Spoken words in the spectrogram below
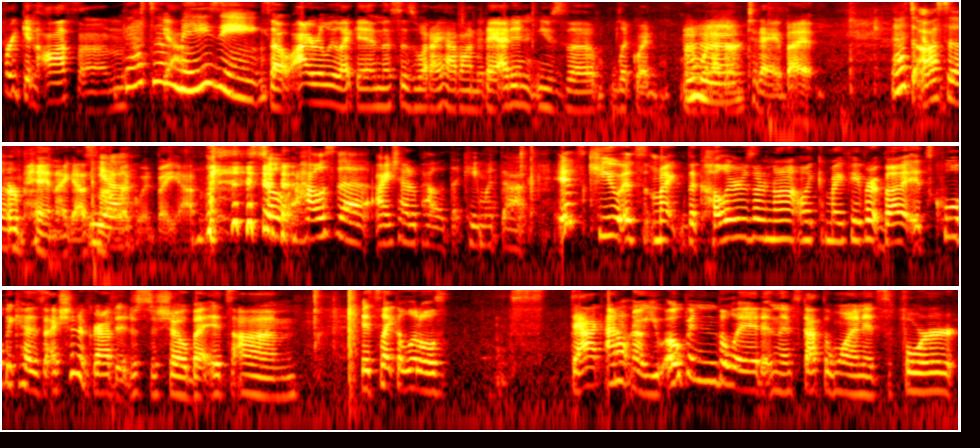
freaking awesome." That's Yeah. amazing. So I really like it, and this is what I have on today. I didn't use the liquid or Mhm. whatever today, but That's awesome. or pin, I guess, Yeah. not liquid, but yeah. so, how's the eyeshadow palette that came with that? It's cute. It's my the colors are not like my favorite, but it's cool because I should have grabbed it just to show, but it's um it's like a little stack. I don't know. You open the lid and then it's got the one. It's four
